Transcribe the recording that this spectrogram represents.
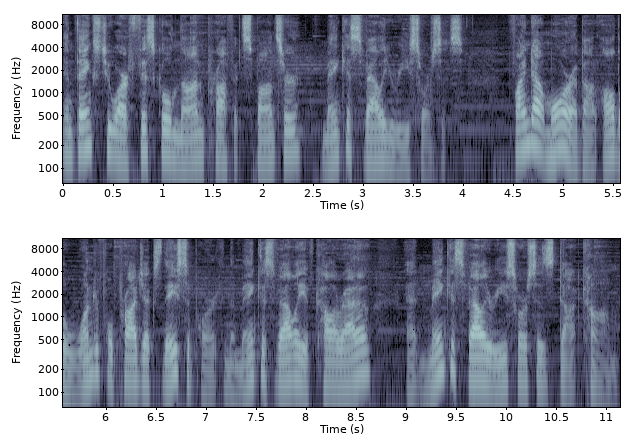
And thanks to our fiscal nonprofit sponsor, Mancos Valley Resources. Find out more about all the wonderful projects they support in the Mancus Valley of Colorado at mancosvalleyresources.com.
